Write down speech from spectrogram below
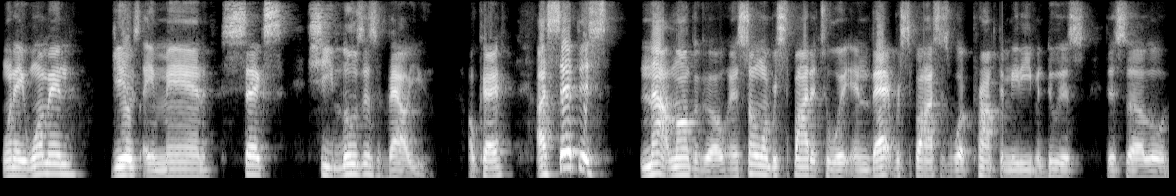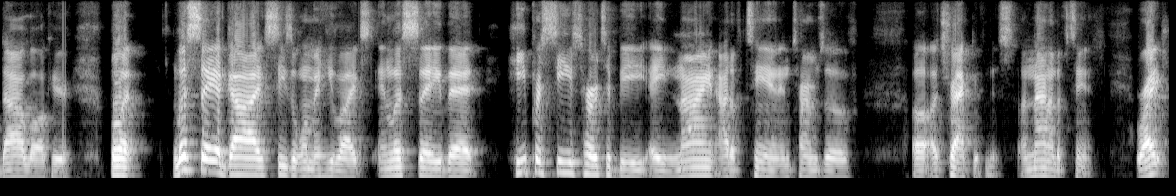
when a woman gives a man sex, she loses value. Okay. I said this not long ago, and someone responded to it, and that response is what prompted me to even do this this uh, little dialogue here. But let's say a guy sees a woman he likes, and let's say that he perceives her to be a nine out of 10 in terms of uh, attractiveness, a nine out of 10, right?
